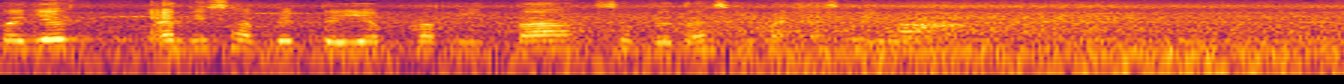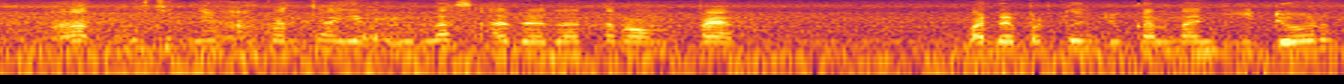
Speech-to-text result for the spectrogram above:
Saya Elizabeth Daya Pratita, 11 IPS 5. Alat musik yang akan saya ulas adalah trompet. Pada pertunjukan Tanjidor,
